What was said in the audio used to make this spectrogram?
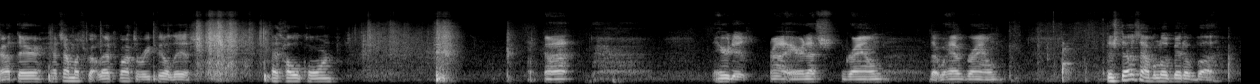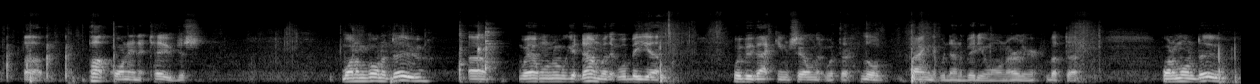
Right there. That's how much we got left. We're going to refill this. That's whole corn. Uh, here it is, right here. That's ground that we have ground. This does have a little bit of uh, uh, popcorn in it too. Just what I'm going to do. Uh, well, when we get done with it, we'll be uh, we'll be vacuum sealing it with the little thing that we done a video on earlier. But uh, what I'm going to do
